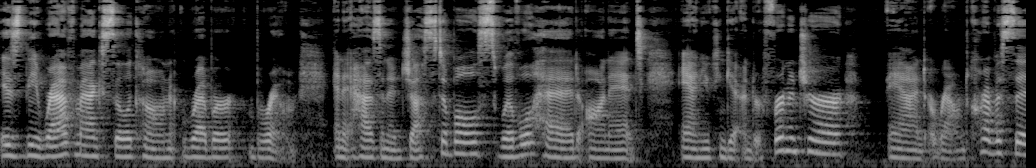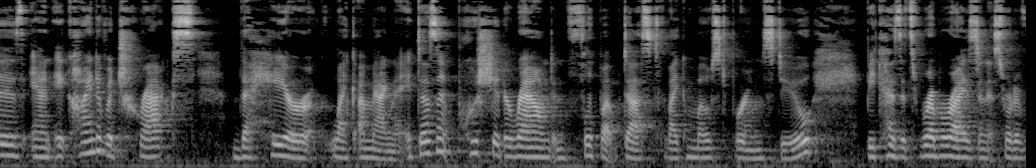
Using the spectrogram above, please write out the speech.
is the RavMag silicone rubber broom. And it has an adjustable swivel head on it and you can get under furniture and around crevices and it kind of attracts the hair like a magnet. It doesn't push it around and flip up dust like most brooms do because it's rubberized and it's sort of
